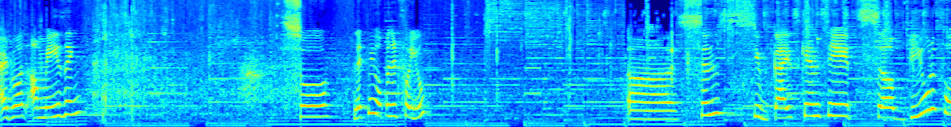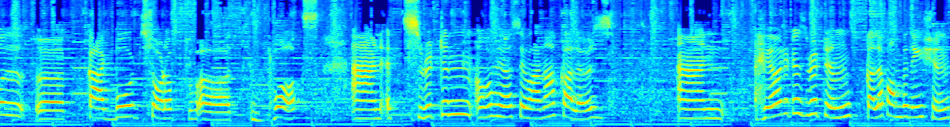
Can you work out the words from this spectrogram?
it was amazing. So let me open it for you uh, since you guys can see it's a beautiful uh, cardboard sort of uh, box. And it's written over here Sivanna colors. And here it is written color combination.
